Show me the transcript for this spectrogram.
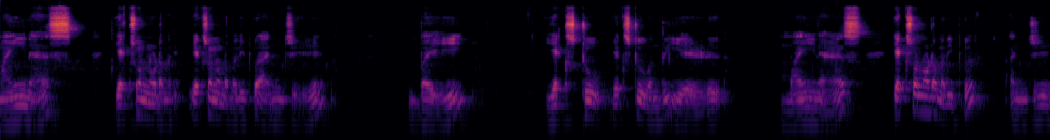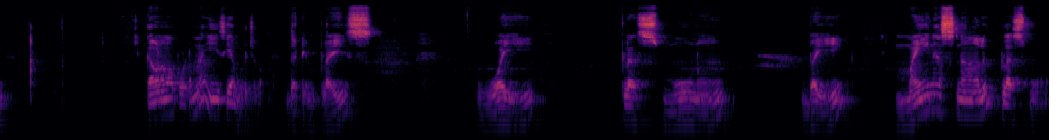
மைனஸ் எக்ஸ் ஒன்னோட மதிப்பு எக்ஸ் ஒன்னோட மதிப்பு அஞ்சு by x two x two வந்து ஏழு மைனஸ் எக்ஸ் ஒன்னோட மதிப்பு அஞ்சு. கவனமாக போட்டோம்னா ஈஸியாக முடிச்சிடும். தட் இம்ப்ளைஸ் ஒய் ப்ளஸ் மூணு பை மைனஸ் நாலு ப்ளஸ் மூணு.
